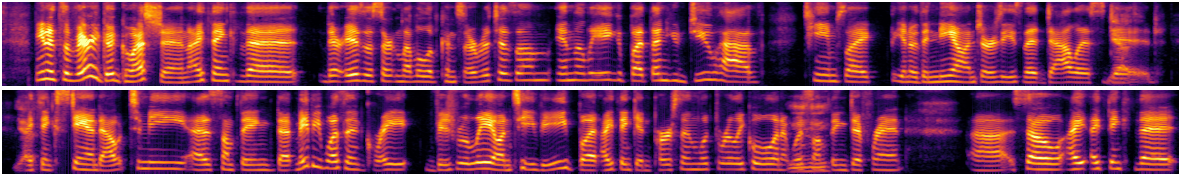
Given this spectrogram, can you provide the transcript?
I mean, it's a very good question. I think that there is a certain level of conservatism in the league, but then you do have teams like, you know, the neon jerseys that Dallas did. Yes yes. I think stand out to me as something that maybe wasn't great visually on TV, but I think in person looked really cool and it was mm-hmm. something different. Uh, so I, I think that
